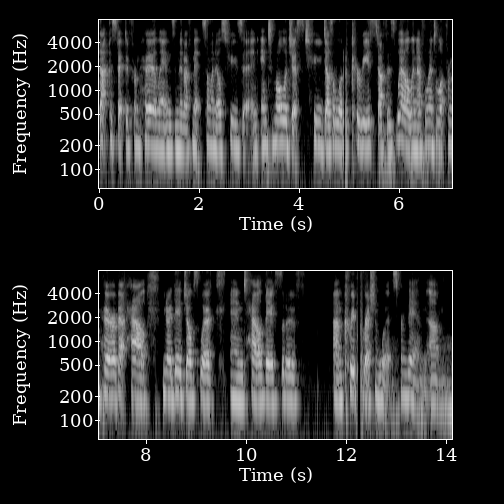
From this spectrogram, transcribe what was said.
that perspective from her lens. And then I've met someone else who's an entomologist who does a lot of career stuff as well, and I've learnt a lot from her about how you know their jobs work and how their sort of um, career progression works from them. Um,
